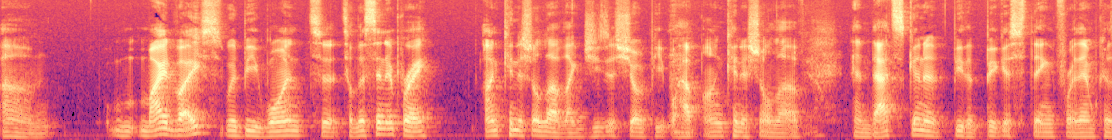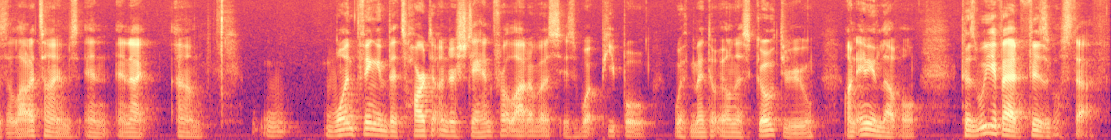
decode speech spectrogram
Um, my advice would be one to, to listen and pray. Unconditional love like jesus showed people have unconditional love. And that's going to be the biggest thing for them because a lot of times and and i um, w- one thing that's hard to understand for a lot of us is what people with mental illness go through on any level. Because we have had physical stuff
